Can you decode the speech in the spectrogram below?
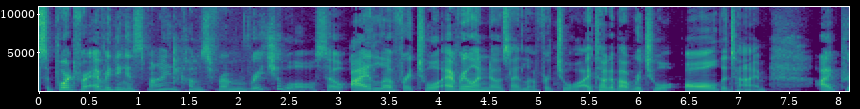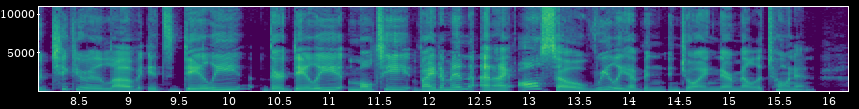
Support for Everything is Fine comes from Ritual. So I love Ritual. Everyone knows I love Ritual. I talk about Ritual all the time. I particularly love its daily, their daily multivitamin. And I also really have been enjoying their melatonin.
